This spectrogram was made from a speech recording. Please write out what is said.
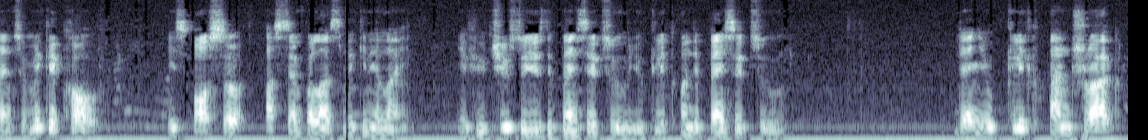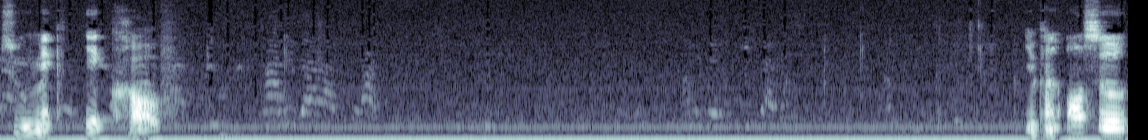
then to make a curve is also as simple as making a line. If you choose to use the pencil tool you click on the pencil tool. Then you click and drag to make a curve. You can also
